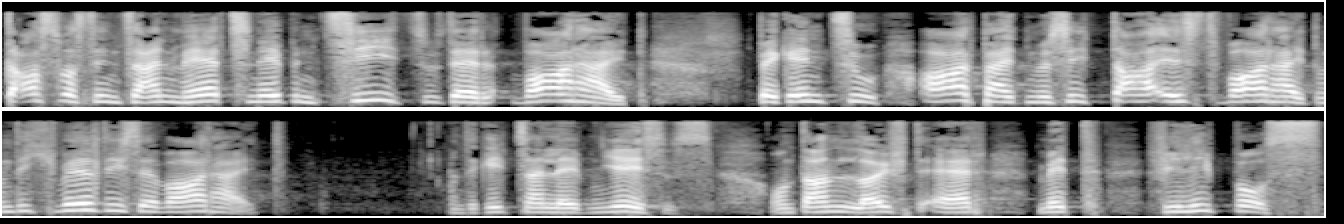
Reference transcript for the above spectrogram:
das, was in seinem Herzen eben zieht zu der Wahrheit, beginnt zu arbeiten. Man sieht, da ist Wahrheit und ich will diese Wahrheit. Und er gibt sein Leben Jesus. Und dann läuft er mit Philippus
